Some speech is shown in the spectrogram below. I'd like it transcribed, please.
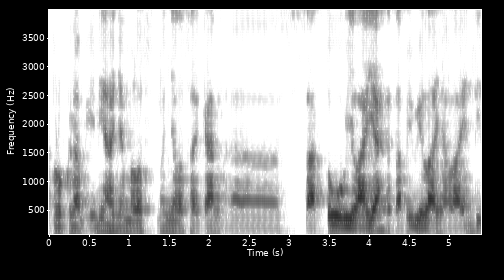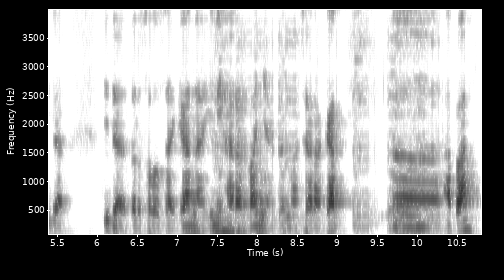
program ini hanya menyelesaikan satu wilayah tetapi wilayah lain tidak tidak terselesaikan. Nah, ini harapannya dan masyarakat apa?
